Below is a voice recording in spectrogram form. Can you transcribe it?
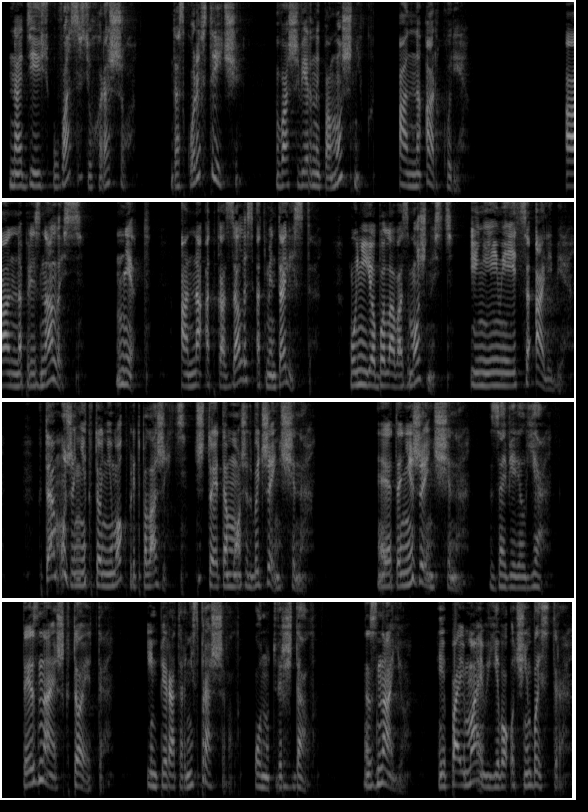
Надеюсь, у вас все хорошо. До скорой встречи. Ваш верный помощник Анна Аркури. Анна призналась? Нет, она отказалась от менталиста. У нее была возможность и не имеется алиби. К тому же никто не мог предположить, что это может быть женщина. «Это не женщина», – заверил я. «Ты знаешь, кто это?» Император не спрашивал, он утверждал. «Знаю, и поймаю его очень быстро.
